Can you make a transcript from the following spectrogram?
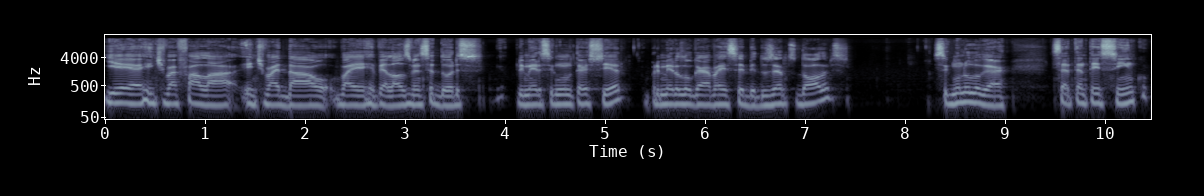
e aí a gente vai falar, a gente vai dar, vai revelar os vencedores, primeiro, segundo, terceiro. O primeiro lugar vai receber 200 dólares, segundo lugar 75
